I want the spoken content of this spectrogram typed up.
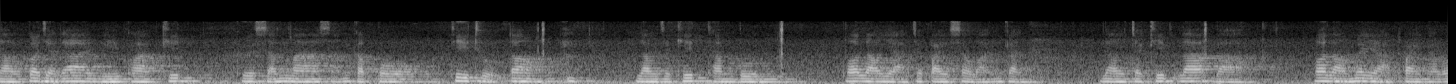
เราก็จะได้มีความคิดคือสัมมาสังกัปโปที่ถูกต้อง เราจะคิดทำบุญ เพราะเราอยากจะไปสวรรค์กัน เราจะคิดละบาปเพราะเราไม่อยากไปนร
